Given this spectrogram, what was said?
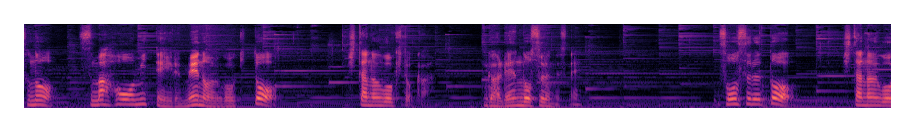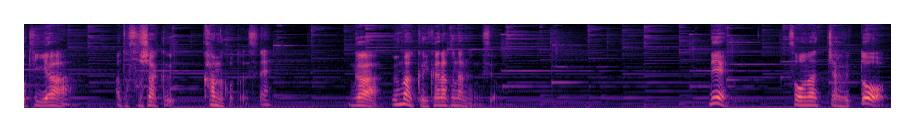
そのスマホを見ている目の動きと舌の動きとかが連動するんですね。そうすると舌の動きやあと咀嚼噛むことですねがうまくいかなくなるんですよ。でそうなっちゃうと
